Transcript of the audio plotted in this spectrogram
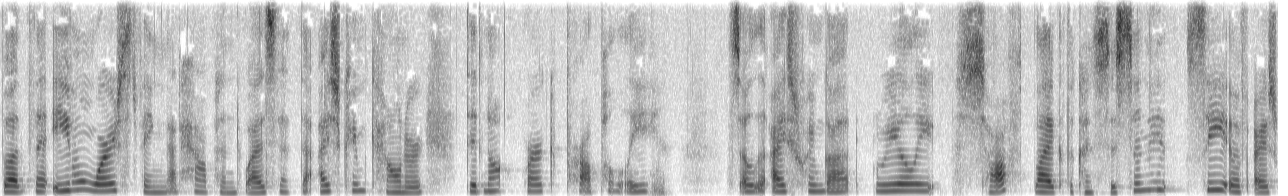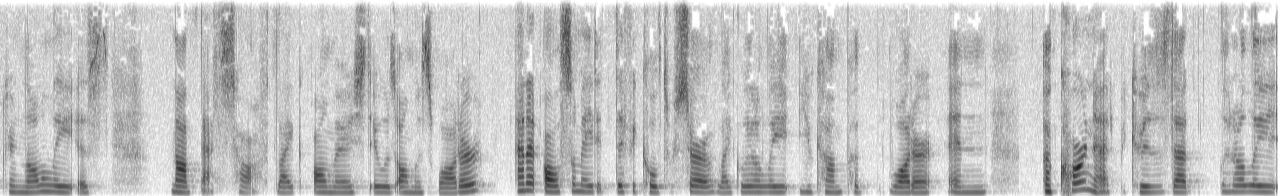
But the even worst thing that happened was that the ice cream counter did not work properly. So the ice cream got really soft. Like the consistency of ice cream normally is not that soft. Like almost, it was almost water. And it also made it difficult to serve. Like literally, you can't put water in a cornet because that literally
